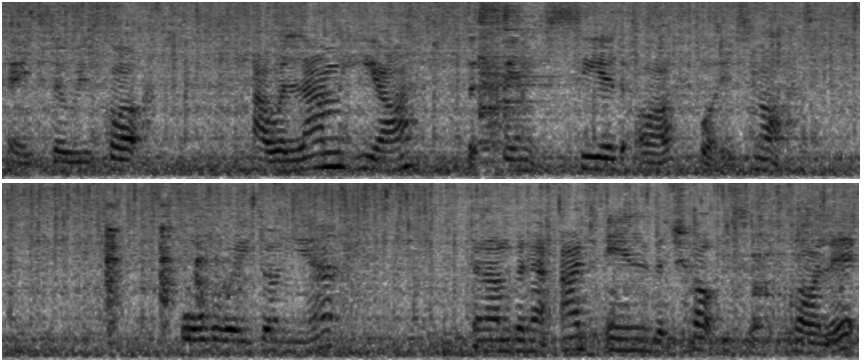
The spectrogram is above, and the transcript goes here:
Okay, so we've got our lamb here that's been seared off, but it's not all the way done yet. Then I'm going to add in the chopped garlic.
